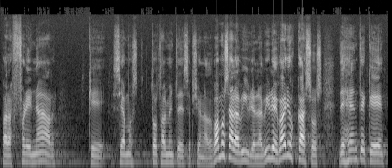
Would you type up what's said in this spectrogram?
para frenar que seamos totalmente decepcionados. Vamos a la Biblia. En la Biblia hay varios casos de gente que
